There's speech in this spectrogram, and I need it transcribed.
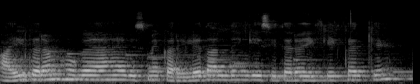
ऑयल गरम हो गया है, अब इसमें करेले डाल देंगे, इसी तरह एक एक करके।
